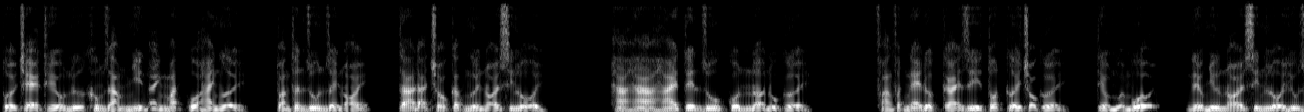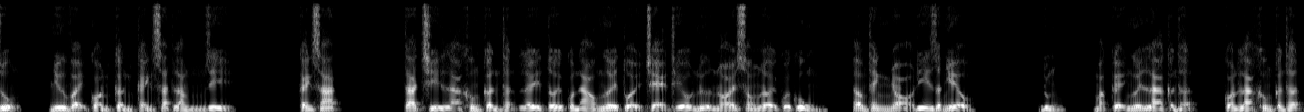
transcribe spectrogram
Tuổi trẻ thiếu nữ không dám nhìn ánh mắt của hai người, toàn thân run rẩy nói, ta đã cho các ngươi nói xin lỗi. Ha ha hai tên du côn nở nụ cười. phảng phất nghe được cái gì tốt cười cho cười, tiểu muội muội, nếu như nói xin lỗi hữu dụng, như vậy còn cần cảnh sát làm gì? Cảnh sát? Ta chỉ là không cẩn thận lấy tới quần áo ngươi tuổi trẻ thiếu nữ nói xong lời cuối cùng, âm thanh nhỏ đi rất nhiều. Đúng, mặc kệ ngươi là cẩn thận, còn là không cẩn thận,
